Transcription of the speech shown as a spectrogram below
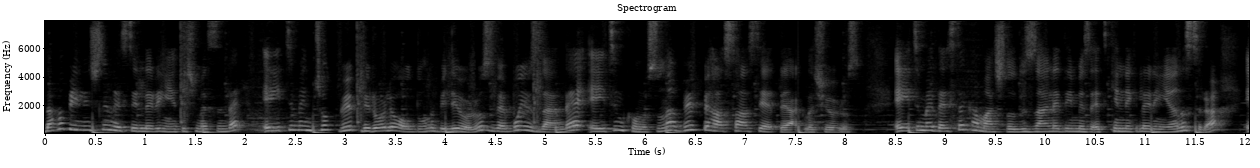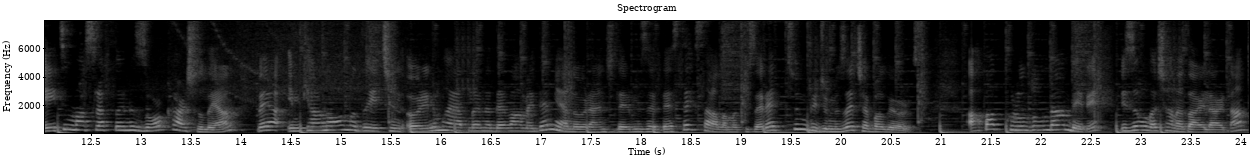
Daha bilinçli nesillerin yetişmesinde eğitimin çok büyük bir rolü olduğunu biliyoruz ve bu yüzden de eğitim konusuna büyük bir hassasiyetle yaklaşıyoruz. Eğitime destek amaçlı düzenlediğimiz etkinliklerin yanı sıra eğitim masraflarını zor karşılayan veya imkanı olmadığı için öğrenim hayatlarına devam edemeyen öğrencilerimize destek sağlamak üzere tüm gücümüze çabalıyoruz. Ahbap kurulduğundan beri bize ulaşan adaylardan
